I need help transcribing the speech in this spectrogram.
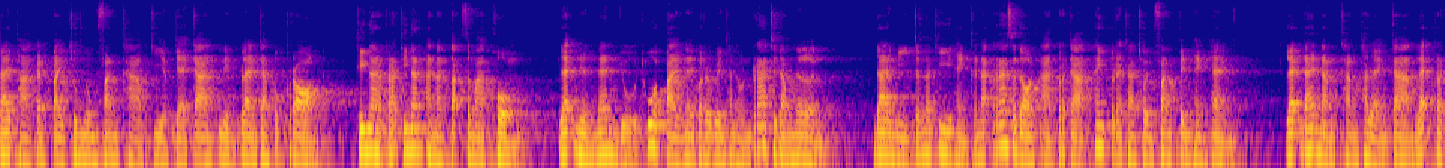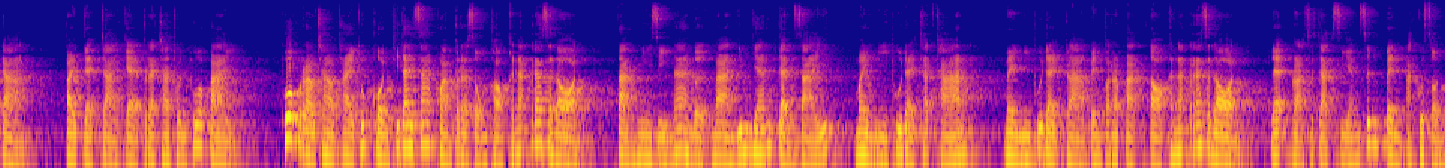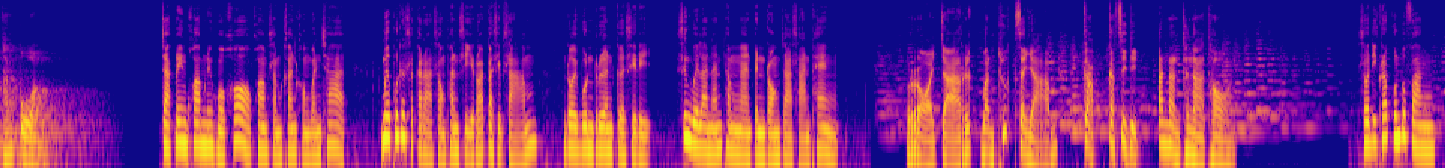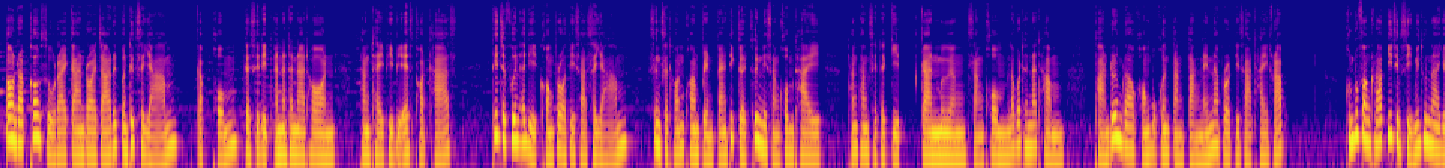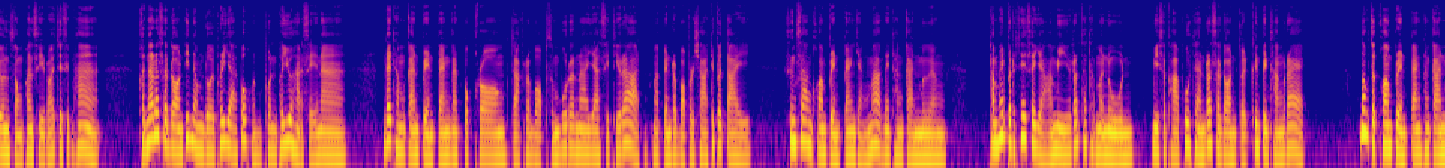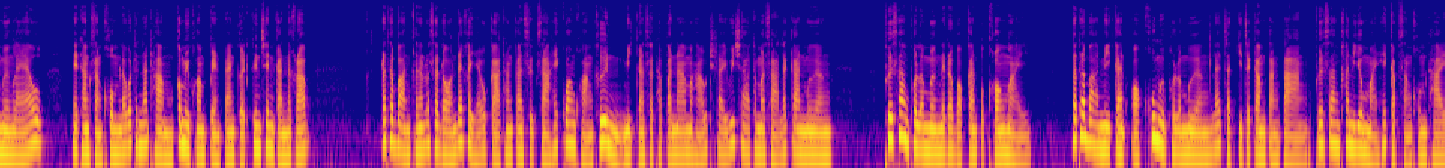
ได้พากันไปชุมนุมฟังข่าวเกี่ยวแก่การเปลี่ยนแปลงการปกครอง ที่หน้าพระที่นั่งอนันตสมาคม และเนืองแน่นอยู่ทั่วไปในบริเวณถนนราชดำเนิน ได้มีเจ้าหน้าที่แห่งคณะราษฎรอ่านประกาศให้ประชาชนฟังเป็นแห่งๆ และได้นำคำแถลงการและประกาศ ไปแจกจ่ายแก่ประชาชนทั่วไป พวกเราชาวไทยทุกคนที่ได้ทราบความประสงค์ของคณะราษฎร ต่างมีสีหน้าเบิกบานยิ้มแย้มแจ่มใส ไม่มีผู้ใดคัดค้าน ไม่มีผู้ใดกล่าวเป็นปรปักษ์ต่อคณะราษฎร และปราศจากเสียงซึ่งเป็นอกุศลทั้งปวง จากเรียงความในหัวข้อความสำคัญของวันชาติ เมื่อพุทธศักราช 2483 โดยบุญเรือนเกิดสิริ ซึ่งเวลานั้นทำงานเป็นรองจ่าสารแพ่ง รอยจารึกบันทึกสยาม กับกสิดิตอนันทนาธรสวัสดีครับคุณผู้ฟัง ต้อนรับเข้าสู่รายการรอยจารึกบันทึกสยาม กับผมกสิดิตอนันทนาธรทางไทย PBS Podcast ที่จะฟื้นอดีตของประวัติศาสตร์สยาม ซึ่งสะท้อนความเปลี่ยนแปลงที่เกิดขึ้นในสังคมไทย ทั้งทางเศรษฐกิจ การเมือง สังคม และวัฒนธรรม ผ่านเรื่องราวของบุคคลต่างๆ ในหน้าประวัติศาสตร์ไทยครับ คุณผู้ฟังครับ 24 มิถุนายน 2475 คณะรัษฎรที่นำโดยพระยาพหลพลพยุหเสนา ได้ทำการเปลี่ยนแปลงการปกครอง จากระบอบสมบูรณาญาสิทธิราชมาเป็นระบอบประชาธิปไตย ซึ่งสร้างความเปลี่ยนแปลงอย่างมากในทางการเมืองทำให้ประเทศสยามมีรัฐธรรมนูญ มีสภาผู้แทนราษฎรเกิดขึ้นเป็นครั้งแรก นอกจากความเปลี่ยนแปลงทางการเมืองแล้ว ในทางสังคมและวัฒนธรรมก็มีความเปลี่ยนแปลงเกิดขึ้นเช่นกันนะครับ รัฐบาลคณะรัษฎรได้ขยายโอกาสทางการศึกษาให้กว้างขวางขึ้น มีการสถาปนามหาวิทยาลัยวิชาธรรมศาสตร์และการเมือง พื่อสร้างพลเมืองในระบอบการปกครองใหม่ รัฐบาลมีการออกคู่มือพลเมืองและจัดกิจกรรมต่างๆ เพื่อสร้างค่านิยมใหม่ให้กับสังคมไทย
